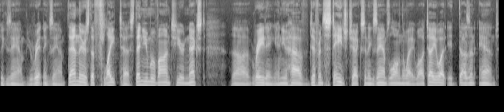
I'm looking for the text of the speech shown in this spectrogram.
exam, your written exam. Then there's the flight test. Then you move on to your next uh, rating and you have different stage checks and exams along the way. Well, I tell you what, it doesn't end.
